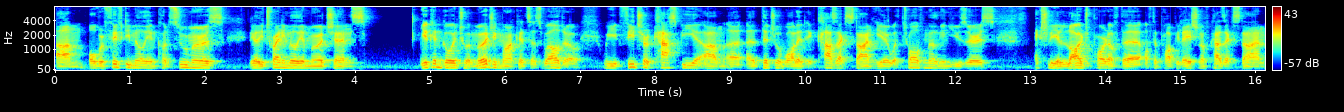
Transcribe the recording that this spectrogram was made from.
um, over 50 million consumers, nearly 20 million merchants. You can go into emerging markets as well, though. We feature Kaspi, um, a, a, digital wallet in Kazakhstan here with 12 million users. Actually, a large part of the of the population of Kazakhstan,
